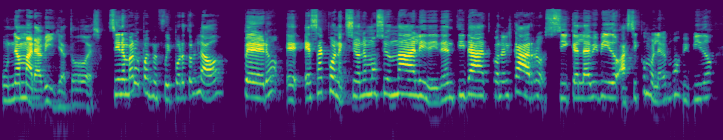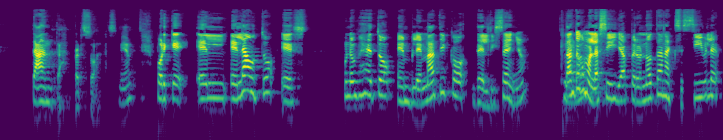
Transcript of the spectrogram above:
una maravilla todo eso. Sin embargo, pues me fui por otros lados, pero eh, esa conexión emocional y de identidad con el carro sí que la he vivido, así como la hemos vivido tantas personas, ¿bien? Porque el, el auto es un objeto emblemático del diseño, tanto como la silla, pero no tan accesible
